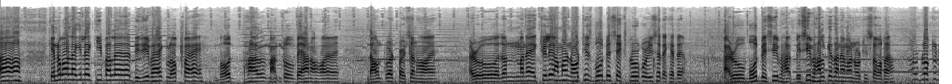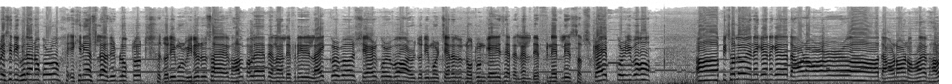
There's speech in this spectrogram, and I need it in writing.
আহ, কেনেকুৱা লাগিলে কি পালে? ডিজি ভাইক লগ পাই বহুত ভাল মানুহটো বেয়া নহয় ডাউন টু আৰ্থ পাৰ্চন হয়। আৰু এজন মানে একচুৱেলি আমাৰ নৰ্থ ইষ্ট বহুত বেছি এক্সপ্ল'ৰ কৰিছে তেখেতে। আৰু বহুত বেছি বেছি ভালকৈ জানে আমাৰ নৰ্থ ইষ্টৰ কথা। আৰু ব্লগটোত বেছি দীঘলীয়া নকৰোঁ এইখিনি আছিলে আজিৰ ব্লগটোত যদি মোৰ ভিডিঅ'টো চাই ভাল পালে তেনেহ'লে ডেফিনেটলি লাইক কৰিব শ্বেয়াৰ কৰিব আৰু যদি মোৰ চেনেলটোত নতুনকৈ আহিছে তেনেহ'লে ডেফিনেটলি ছাবস্ক্ৰাইব কৰিব। পিছলৈও এনেকৈ এনেকৈ ডাঙৰ ডাঙৰ ডাঙৰ ডাঙৰ নহয় ভাল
